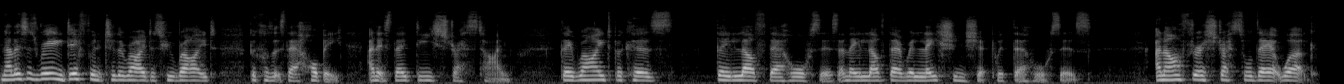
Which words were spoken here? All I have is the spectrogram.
Now, this is really different to the riders who ride because it's their hobby and it's their de stress time. They ride because they love their horses and they love their relationship with their horses. And after a stressful day at work,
